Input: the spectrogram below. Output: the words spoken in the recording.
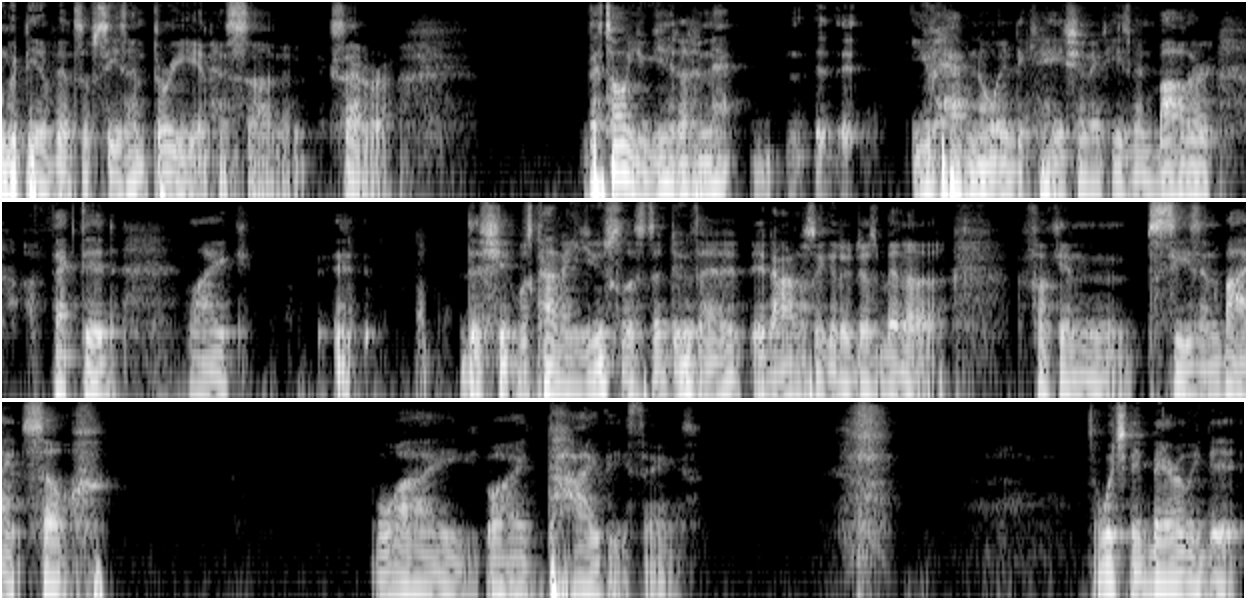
with the events of season three and his son, and etc. That's all you get. Other than that, you have no indication that he's been bothered, affected. Like, this shit was kind of useless to do that. It, it honestly could have just been a fucking season by itself. Why, why tie these things? Which they barely did.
